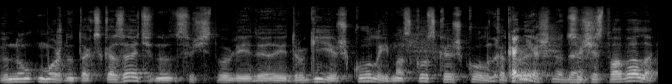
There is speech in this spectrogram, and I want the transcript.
Ну, можно так сказать, но существовали и другие школы, и московская школа, ну, которая Конечно, да. существовала,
